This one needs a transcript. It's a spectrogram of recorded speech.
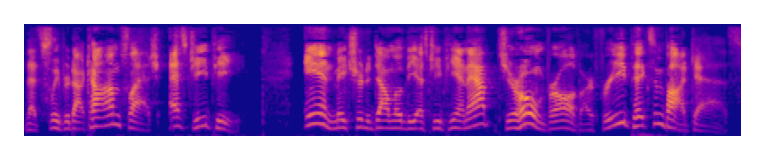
That's sleeper.com slash SGP. And make sure to download the SGPN app. to your home for all of our free picks and podcasts.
